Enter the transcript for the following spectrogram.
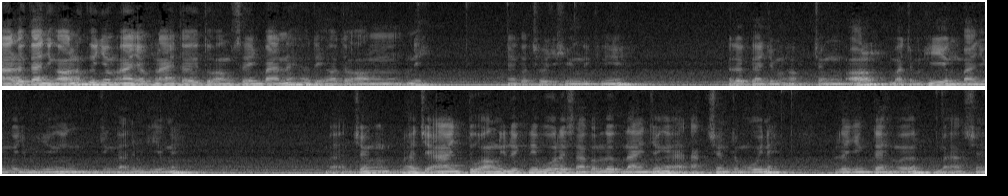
អាលើកដៃចង្អុលហ្នឹងគឺខ្ញុំអាច apply ទៅតួអង្គផ្សេងបានណាឧទាហរណ៍តួអង្គនេះហើយគាត់ជួយជាងដូចគ្នាលើកដៃចំហចង្អុលបាទចំហៀងបាទយើងមើលចំហៀងយើងដាក់ចំហៀងណាបាទ អញ្ចឹងហើយជាអាចតួអង្គនេះដូចគ្នាព្រោះដោយសារគាត់លើកដៃអញ្ចឹង action តែមួយណាឥឡូវយើងតេស្តមើលបាទ action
